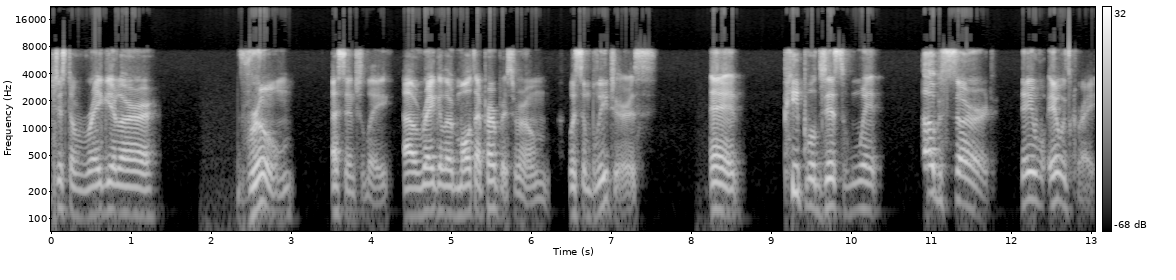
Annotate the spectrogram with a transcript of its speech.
just a regular room, essentially, a regular multi-purpose room with some bleachers, and people just went absurd. They it was great.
